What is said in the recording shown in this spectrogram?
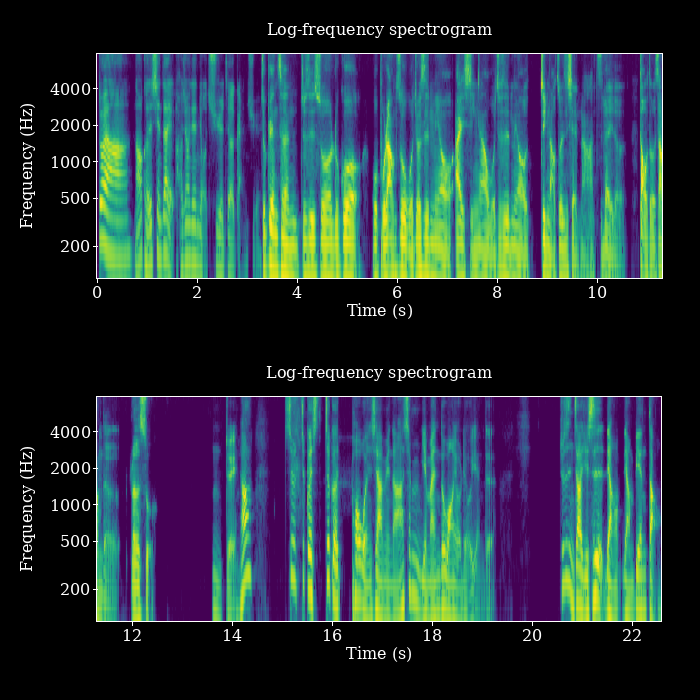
对啊，然后可是现在好像有点扭曲了这个感觉。就变成就是说，如果我不让座，我就是没有爱心啊，我就是没有敬老尊贤啊之类的道德上的勒索。嗯，对。然后就这个这个 po 文下面呢、它下面也蛮多网友留言的，就是你知道也是两两边倒，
